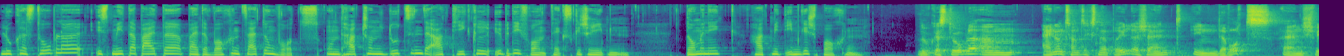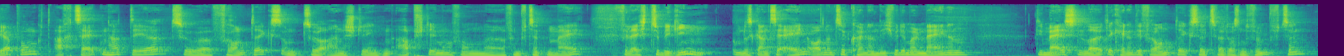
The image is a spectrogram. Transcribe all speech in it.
Lukas Tobler ist Mitarbeiter bei der Wochenzeitung WOTS und hat schon Dutzende Artikel über die Frontex geschrieben. Dominik hat mit ihm gesprochen. Lukas Tobler, am 21. April erscheint in der WOTS ein Schwerpunkt. Acht Seiten hat der zur Frontex und zur anstehenden Abstimmung vom 15. Äh, Mai. Vielleicht zu Beginn, um das Ganze einordnen zu können. Ich würde mal meinen, die meisten Leute kennen die Frontex seit 2015.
